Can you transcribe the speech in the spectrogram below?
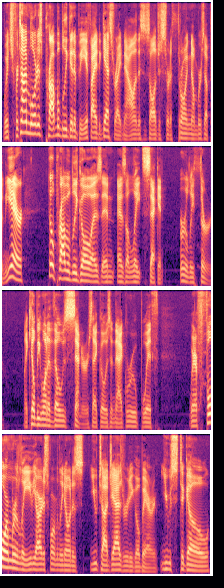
Which for Time Lord is probably going to be, if I had to guess right now, and this is all just sort of throwing numbers up in the air, he'll probably go as an as a late second, early third. Like he'll be one of those centers that goes in that group with where formerly the artist formerly known as Utah Jazz Rudy Gobert used to go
